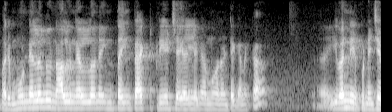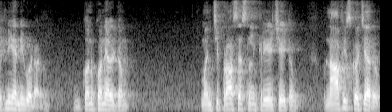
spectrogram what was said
మరి మూడు నెలలు నాలుగు నెలల్లోనే ఇంత ఇంపాక్ట్ క్రియేట్ చేయగలిగాము అని అంటే కనుక ఇవన్నీ ఇప్పుడు నేను చెప్పినవి అన్నీ కూడా కొనుక్కొని వెళ్ళటం మంచి ప్రాసెస్ని క్రియేట్ చేయటం. ఇప్పుడు నా ఆఫీస్కి వచ్చారు.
